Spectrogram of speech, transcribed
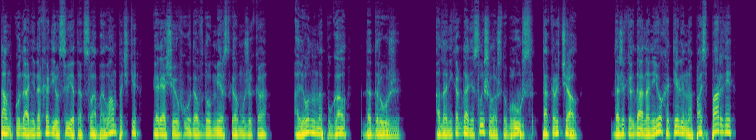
там, куда не доходил свет от слабой лампочки, горящей у входа в дом мерзкого мужика, Алену напугал до дружи. Она никогда не слышала, чтобы Урс так рычал, даже когда на нее хотели напасть парни,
